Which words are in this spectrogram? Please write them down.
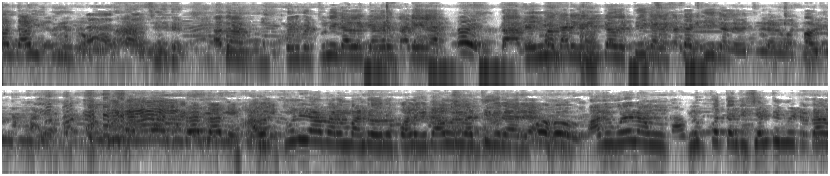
தான் அதான் பெரிய துணி கல்ல கேக்குறேன் கடையில. இனிமே கடைக்கு டீ கல்ல கேட்டா டீ கல்ல வச்சுக்கிறாரு. அவர் துணி வியாபாரம் பண்றவரு பழகுது அவரு வச்சுக்கிறாரு. அது கூட நான் முப்பத்தஞ்சு சென்டிமீட்டர் தான்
